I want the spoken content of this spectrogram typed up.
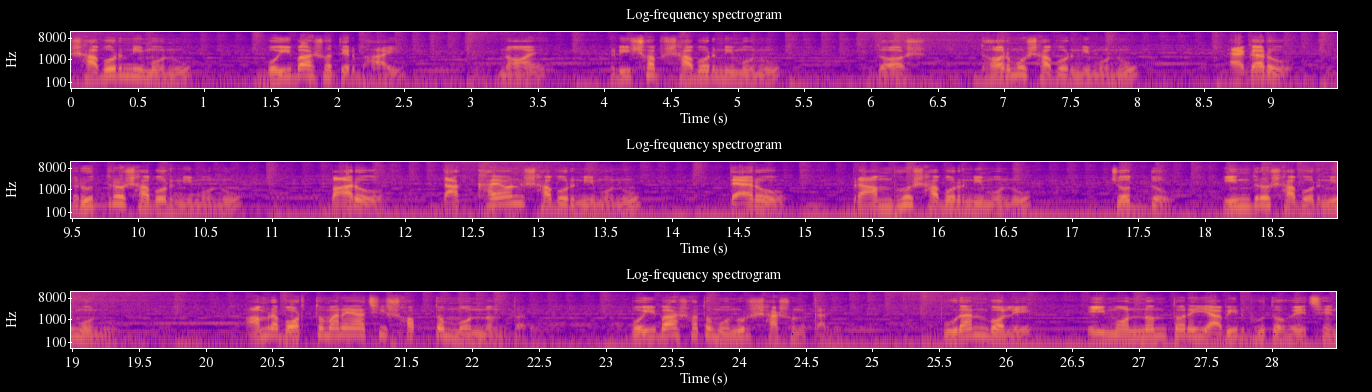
সাবর্ণী মনু, বৈবাসতের ভাই, নয়, ঋষভ সাবর্ণী মনু, দশ, ধর্ম সাবর্ণী মনু, এগারো, রুদ্র সাবর্ণী মনু, বারো, দাক্ষায়ণ সাবর্ণী মনু, তেরো, ব্রাহ্ম সাবর্ণী মনু চোদ্দ, ইন্দ্র সাবর্ণী মনু। আমরা বর্তমানে আছি সপ্তম মন্বন্তরে বৈবাসত মনুর শাসনকালে। পুরাণ বলে, এই মন্বন্তরেই আবির্ভূত হয়েছেন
